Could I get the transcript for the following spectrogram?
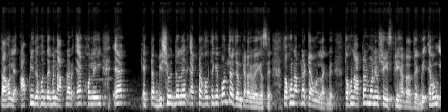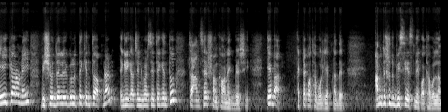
তাহলে আপনি যখন দেখবেন আপনার এক হলেই এক, একটা বিশ্ববিদ্যালয়ের একটা হল থেকে পঞ্চাশ জন ক্যাডার হয়ে গেছে, তখন আপনার কেমন লাগবে? তখন আপনার মনেও সেই স্পৃহাটা থাকবে এবং এই কারণেই বিশ্ববিদ্যালয়গুলোতে কিন্তু আপনার এগ্রিকালচার ইউনিভার্সিটিতে কিন্তু চান্সের সংখ্যা অনেক বেশি। এবার একটা কথা বলি আপনাদের। আমি তো শুধু বিসিএস নিয়ে কথা বললাম।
